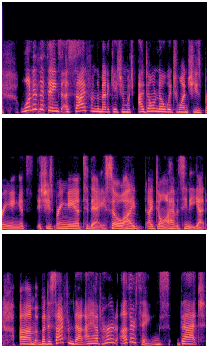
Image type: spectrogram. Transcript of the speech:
one of the things, aside from the medication, which I don't know which one she's bringing, it's she's bringing it today, so I I don't I haven't seen it yet. Um, but aside from that, I have heard other things that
